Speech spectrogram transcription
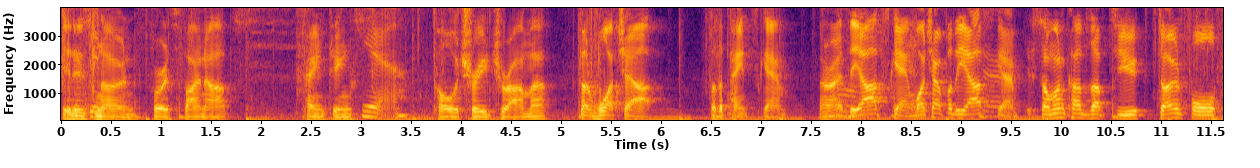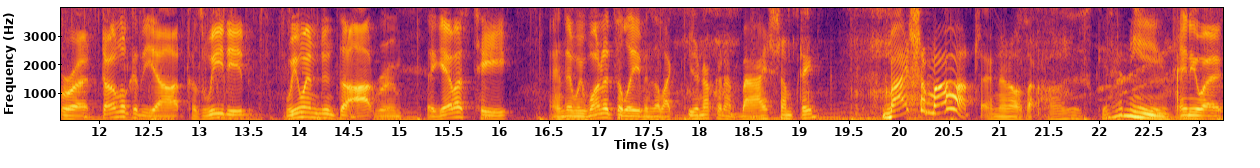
It is city. known for its fine arts, paintings, Yeah. poetry, drama. But watch out for the paint scam. All right, the art scam. Watch out for the art scam. If someone comes up to you, don't fall for it. Don't look at the art, because we did. We went into the art room. They gave us tea, and then we wanted to leave, and they're like, "You're not gonna buy something? Buy some art." And then I was like, "Oh, this is scammy." Anyway,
